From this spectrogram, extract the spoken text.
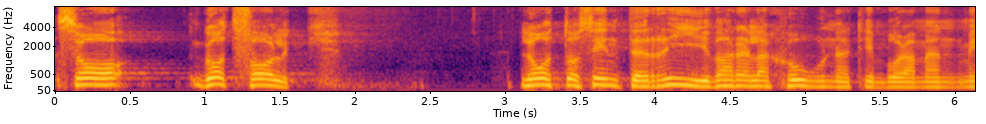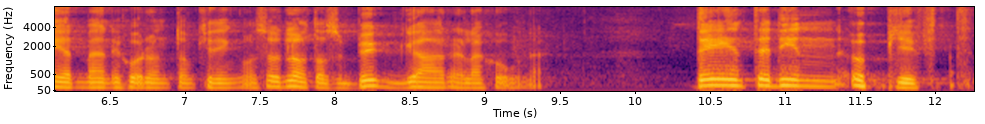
Så gott folk, låt oss inte riva relationer till våra medmänniskor runt omkring oss, låt oss bygga relationer. Det är inte din uppgift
